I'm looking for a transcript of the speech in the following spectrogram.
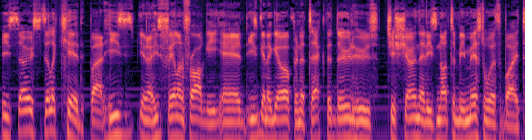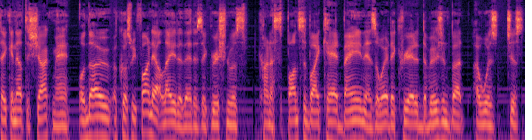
he's so still a kid, but he's you know he's feeling froggy, and he's gonna go up and attack the dude who's just shown that he's not to be messed with by taking out the Shark Man. Although, of course, we find out later that his aggression was kind of sponsored by Cad Bane as a way to create a division, but I was just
